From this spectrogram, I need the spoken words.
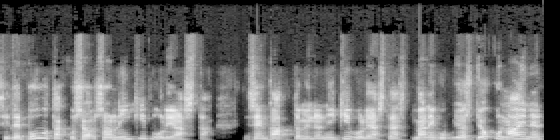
Siitä ei puhuta, kun se on, se on niin kivuliasta. Ja sen katsominen on niin kivuliasta. Ja mä niin kuin, jos joku nainen,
